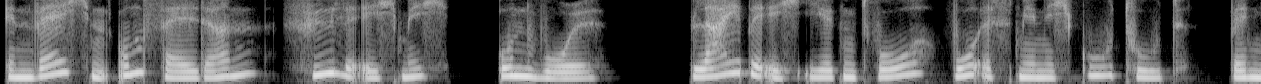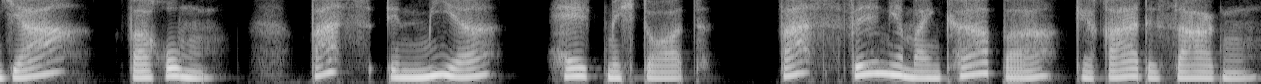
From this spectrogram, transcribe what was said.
In welchen Umfeldern fühle ich mich unwohl? Bleibe ich irgendwo, wo es mir nicht gut tut? Wenn ja, warum? Was in mir hält mich dort? Was will mir mein Körper gerade sagen?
